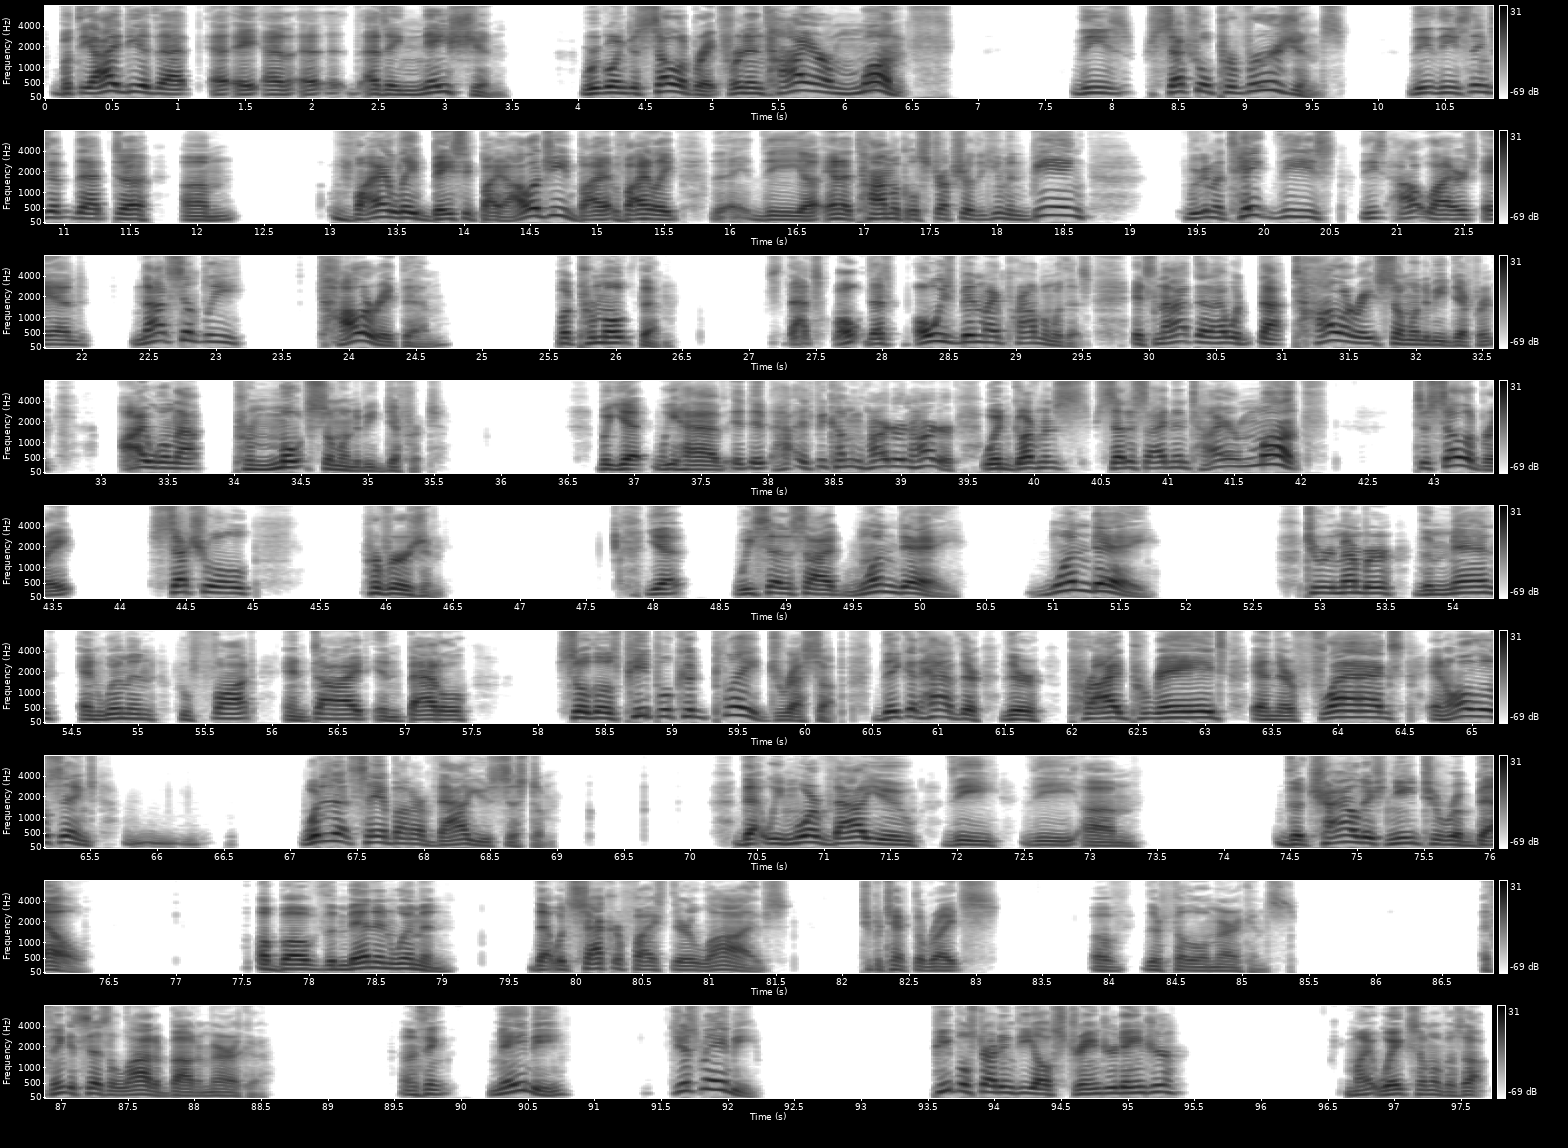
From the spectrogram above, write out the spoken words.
But the idea that a, a, a, as a nation, we're going to celebrate for an entire month these sexual perversions, the, these things that that uh, um, violate basic biology, bi- violate the, the uh, anatomical structure of the human being. We're going to take these these outliers and not simply tolerate them, but promote them. That's oh, that's always been my problem with this. It's not that I would not tolerate someone to be different. I will not promote someone to be different. But yet we have it, it, it's becoming harder and harder when governments set aside an entire month to celebrate sexual perversion. Yet we set aside one day, one day, to remember the men and women who fought and died in battle so those people could play dress up. They could have their, their pride parades and their flags and all those things. What does that say about our value system? That we more value the the um the childish need to rebel above the men and women that would sacrifice their lives to protect the rights of their fellow Americans. I think it says a lot about America. And I think maybe, just maybe, people starting to yell stranger danger might wake some of us up.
